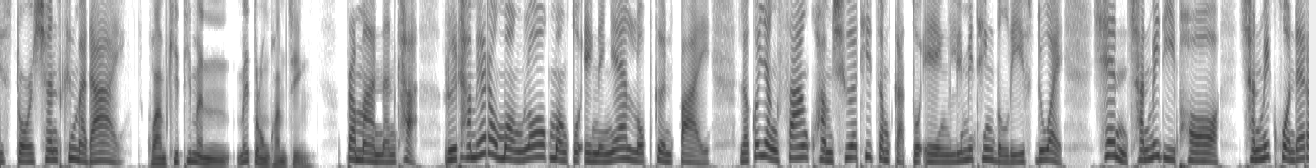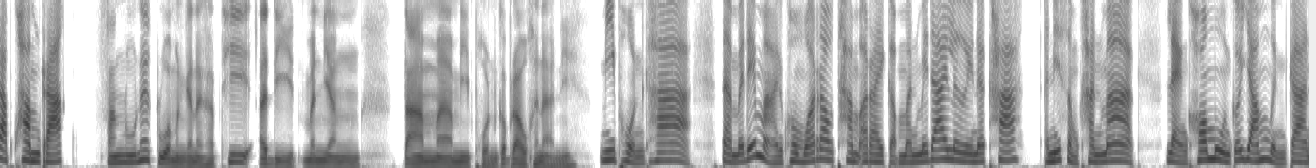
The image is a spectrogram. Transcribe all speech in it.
distortions ขึ้นมาได้ ความคิดที่มันไม่ตรงความจริง ประมาณนั้นค่ะ หรือทำให้เรามองโลกมองตัวเองในแง่ลบเกินไป แล้วก็ยังสร้างความเชื่อที่จำกัดตัวเอง limiting beliefs ด้วย เช่น ฉันไม่ดีพอ ฉันไม่ควรได้รับความรัก ฟังดูน่ากลัวเหมือนกันนะครับ ที่อดีตมันยังตามมามีผลกับเราขนาดนี้ มีผลค่ะ แต่ไม่ได้หมายความว่าเราทำอะไรกับมันไม่ได้เลยนะคะ อันนี้สำคัญมาก แหล่งข้อมูลก็ย้ำเหมือนกัน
